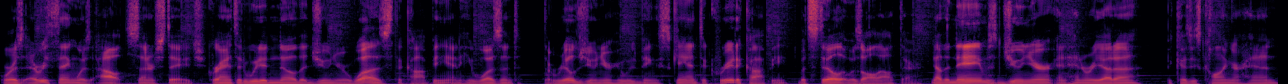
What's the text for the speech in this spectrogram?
Whereas everything was out center stage. Granted, we didn't know that Junior was the copy and he wasn't the real Junior who was being scanned to create a copy, but still it was all out there. Now the names Junior and Henrietta because he's calling her Hen,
